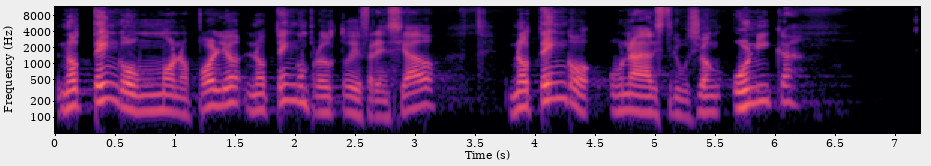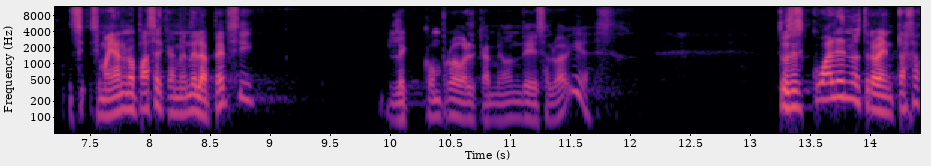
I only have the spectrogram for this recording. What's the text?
no tengo un monopolio, no tengo un producto diferenciado, no tengo una distribución única. Si, mañana no pasa el camión de la Pepsi, le compro el camión de salvavidas. Entonces, ¿cuál es nuestra ventaja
